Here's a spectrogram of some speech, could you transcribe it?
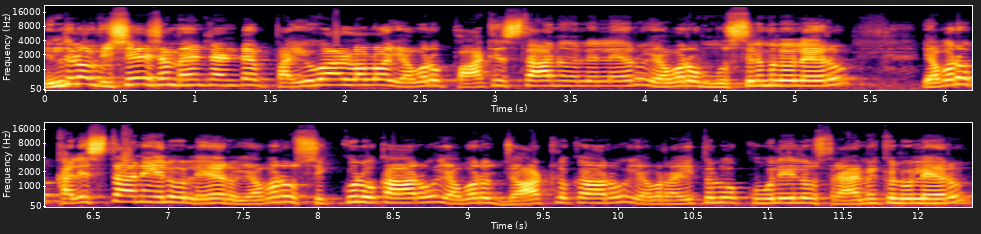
ఇందులో విశేషం ఏంటంటే పైవాళ్ళలో ఎవరు పాకిస్తానీలు లేరు ఎవరు ముస్లింలు లేరు ఎవరు ఖలిస్తానీలు లేరు ఎవరు సిక్కులు కారు ఎవరు జాట్లు కారు ఎవరు రైతులు కూలీలు శ్రామికులు లేరు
